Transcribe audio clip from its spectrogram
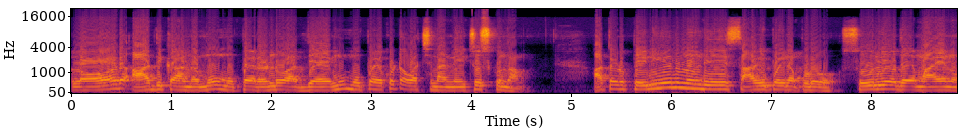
లార్డ్ ఆది కాండము ముప్పై రెండో అధ్యాయము ముప్పై ఒకటో వచనాన్ని చూసుకుందాం. అతడు పెనియలు నుండి సాగిపోయినప్పుడు సూర్యోదయం ఆయను.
